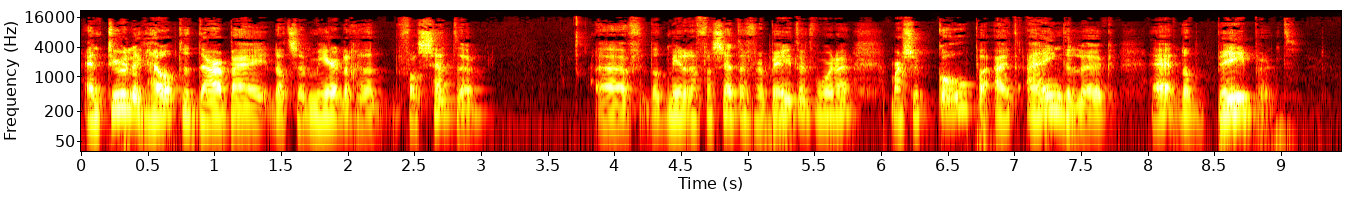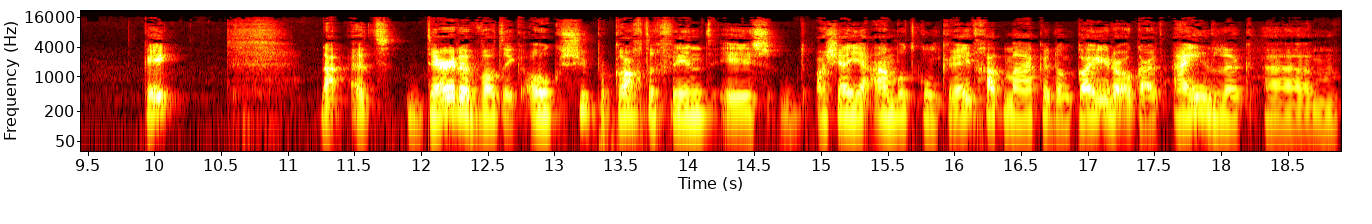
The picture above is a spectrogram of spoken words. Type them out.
En tuurlijk helpt het daarbij dat ze meerdere facetten uh, dat meerdere facetten verbeterd worden. Maar ze kopen uiteindelijk hè, dat B-punt. Oké? Nou, het derde wat ik ook super krachtig vind is... als jij je aanbod concreet gaat maken... dan kan je er ook uiteindelijk um,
